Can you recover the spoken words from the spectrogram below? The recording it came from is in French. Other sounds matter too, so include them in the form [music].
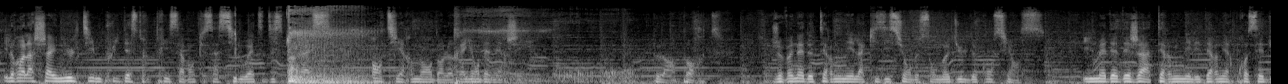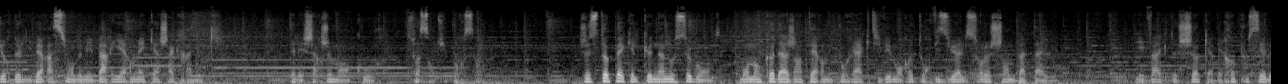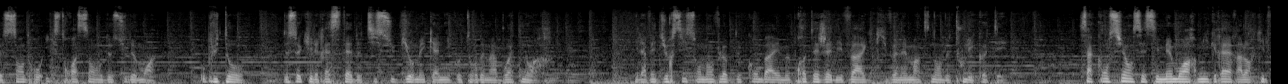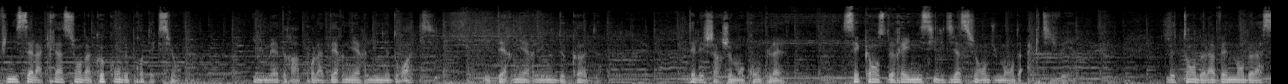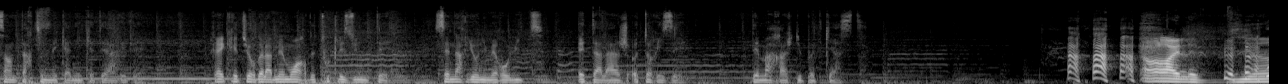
Il relâcha une ultime pluie destructrice avant que sa silhouette disparaisse, entièrement dans le rayon d'énergie. Peu importe. Je venais de terminer l'acquisition de son module de conscience. Il m'aidait déjà à terminer les dernières procédures de libération de mes barrières méca chakraniques. Téléchargement en cours, 68%. Je stoppais quelques nanosecondes, mon encodage interne pour réactiver mon retour visuel sur le champ de bataille. Les vagues de choc avaient repoussé le Sandro X300 au-dessus de moi, ou plutôt de ce qu'il restait de tissu biomécanique autour de ma boîte noire. Il avait durci son enveloppe de combat et me protégeait des vagues qui venaient maintenant de tous les côtés. Sa conscience et ses mémoires migrèrent alors qu'il finissait la création d'un cocon de protection. Il m'aidera pour la dernière ligne droite, les dernières lignes de code. Téléchargement complet, séquence de réinitialisation du monde activée. Le temps de l'avènement de la sainte tartine mécanique était arrivé. Réécriture de la mémoire de toutes les unités. Scénario numéro 8, étalage autorisé. Démarrage du podcast. [laughs] Oh, il est bien.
